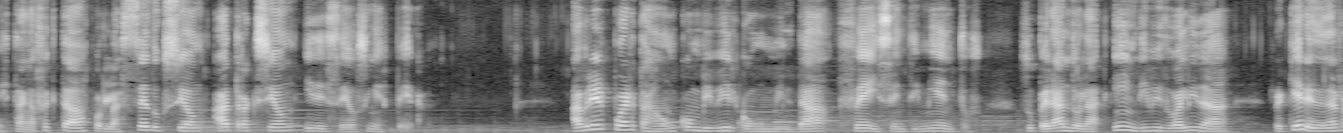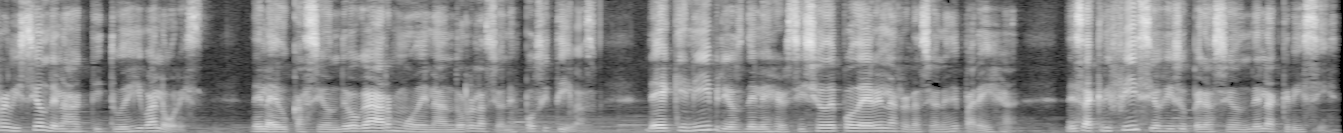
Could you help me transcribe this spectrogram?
están afectadas por la seducción, atracción y deseo sin espera. Abrir puertas a un convivir con humildad, fe y sentimientos, superando la individualidad, requiere de una revisión de las actitudes y valores, de la educación de hogar modelando relaciones positivas, de equilibrios del ejercicio de poder en las relaciones de pareja, de sacrificios y superación de la crisis,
